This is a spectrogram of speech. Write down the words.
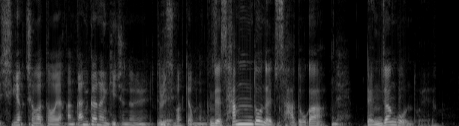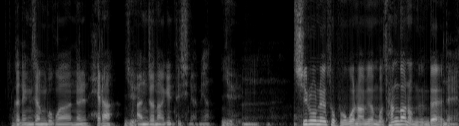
식약처가 더 약간 깐깐한 기준을 둘 예. 수밖에 없는 거죠. 근데 3도 내지 4도가 네. 냉장고 온도예요. 그러니까 냉장 보관을 해라. 예. 안전하게 드시려면. 예. 음. 실온에서 보관하면 뭐 상관없는데 네.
